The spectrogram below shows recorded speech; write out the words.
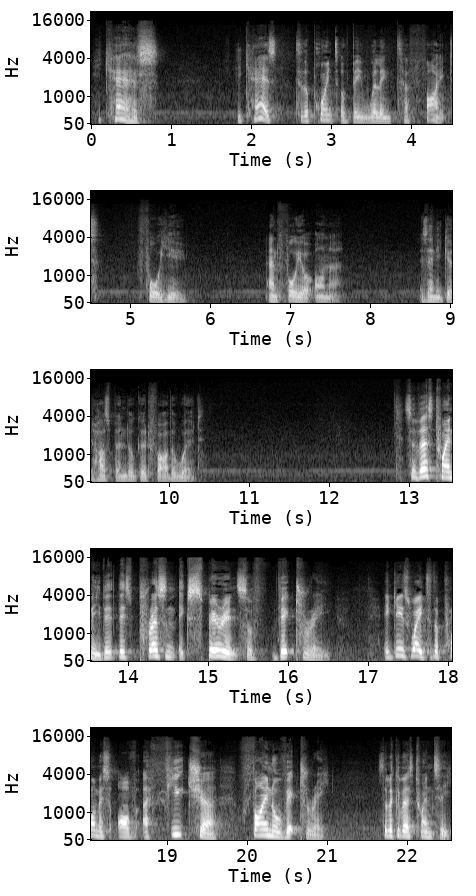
He cares he cares to the point of being willing to fight for you and for your honor, as any good husband or good father would. So, verse 20, this present experience of victory, it gives way to the promise of a future final victory. So, look at verse 20. It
